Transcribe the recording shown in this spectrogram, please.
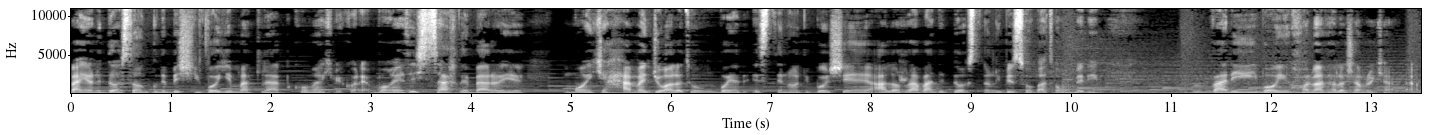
بیان داستانگونه به شیوای مطلب کمک می‌کنه. واقعیتش سخته برای مایی که همه جملاتمون باید استنادی باشه الان روند داستانی به صحبتمون بدیم ولی با این حال من تلاشم رو کردم.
